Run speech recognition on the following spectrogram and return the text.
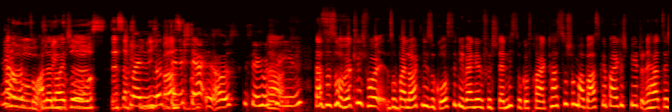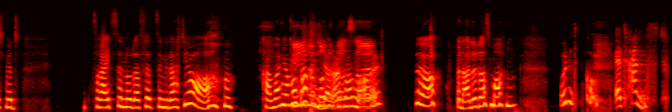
Ja. Hallo, so alle ich bin Leute- groß, deshalb Ich meine, ich nutzt deine. Stärken aus. Ist ja gut Ja. für ihn. Das ist so wirklich wohl, so bei Leuten, die so groß sind, die werden ja gefühlt ständig so gefragt, hast du schon mal Basketball gespielt? Und er hat sich mit 13 oder 14 gedacht, ja, kann man ja Okay, mal dann machen. mach Ja, mal. Ja, wenn alle das machen. Und guck, er tanzt.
